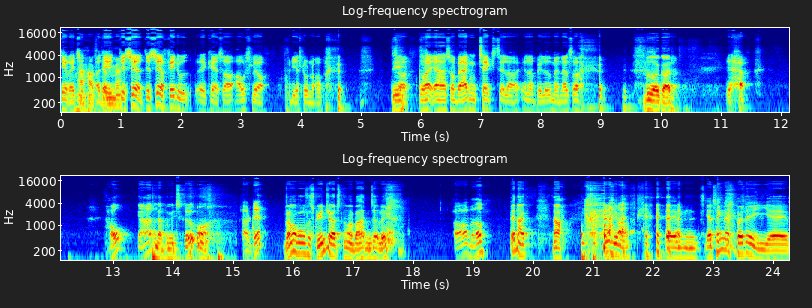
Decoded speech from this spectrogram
det er rigtigt. Og det, med. det, ser, det ser fedt ud, øh, kan jeg så afsløre, fordi jeg slog den op. Det Så nu har jeg har så hverken tekst eller, eller billede, men altså, lyder godt. ja. Hov, jeg har den der på mit skrivebord. Har du det? Hvem har brug for screenshots, når man bare har den til at lægge? Åh, hvad? Fedt nok. Nå, det er lige meget. øhm, jeg tænkte også på det i... Øh,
